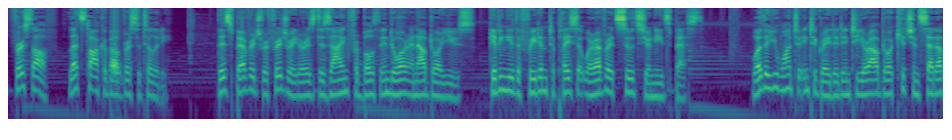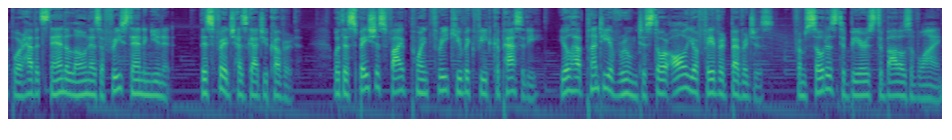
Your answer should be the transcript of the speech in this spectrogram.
First off, let's talk about versatility. This beverage refrigerator is designed for both indoor and outdoor use, giving you the freedom to place it wherever it suits your needs best. Whether you want to integrate it into your outdoor kitchen setup or have it stand alone as a freestanding unit, this fridge has got you covered. With a spacious 5.3 cubic feet capacity, you'll have plenty of room to store all your favorite beverages, from sodas to beers to bottles of wine.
